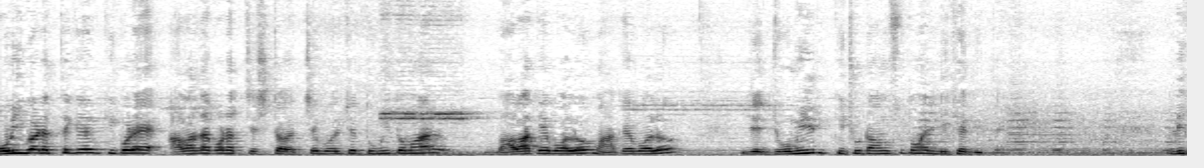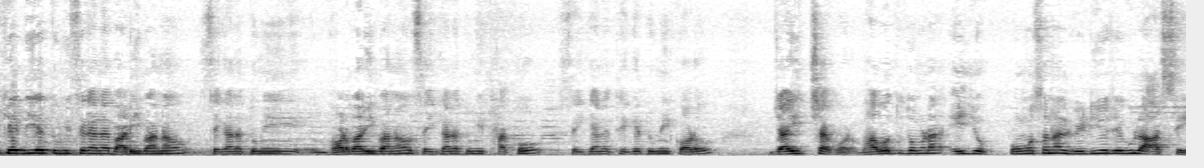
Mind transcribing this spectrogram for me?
পরিবারের থেকে কি করে আলাদা করার চেষ্টা হচ্ছে, বলছে তুমি তোমার বাবাকে বলো, মাকে বলো যে জমির কিছুটা অংশ তোমায় লিখে দিতে। লিখে দিয়ে তুমি সেখানে বাড়ি বানাও, সেখানে তুমি ঘর বাড়ি বানাও, সেইখানে তুমি থাকো, সেইখানে থেকে তুমি করো। যা ইচ্ছা করো। ভাবো তো তোমরা, এই যে প্রমোশনাল ভিডিও যেগুলো আসে,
